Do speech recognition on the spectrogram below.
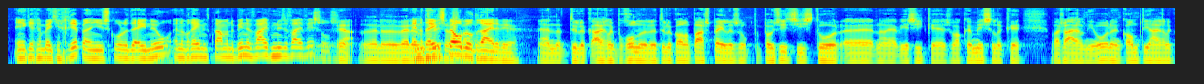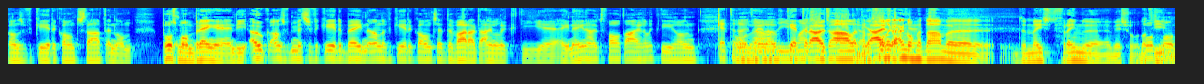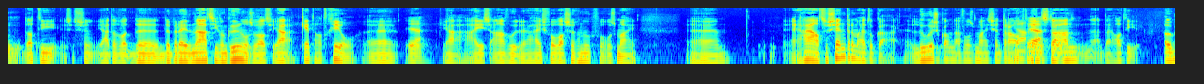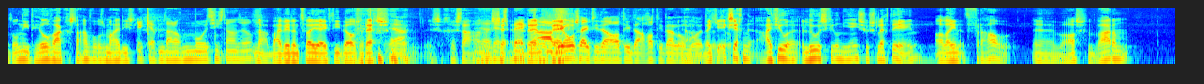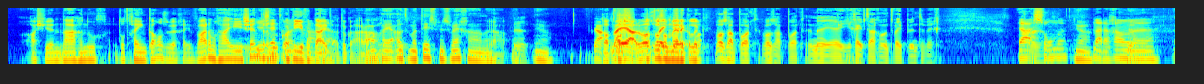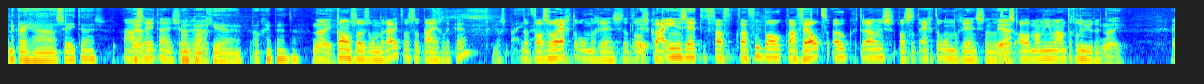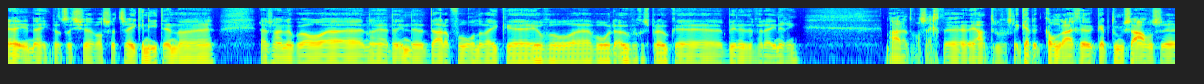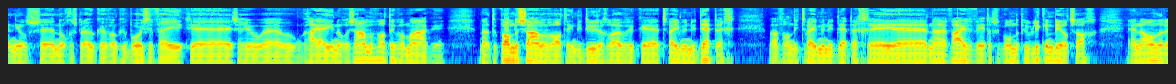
En je kreeg een beetje grip en je scoorde de 1-0. En op een gegeven moment kwamen er binnen vijf minuten vijf wissels. Ja, we we en het hele spelbeeld draaide weer. En natuurlijk, eigenlijk begonnen er natuurlijk al een paar spelers op posities door, eh, nou ja, weer zieke, zwakke, misselijke, waar ze eigenlijk niet horen. Een kamp die eigenlijk aan zijn verkeerde kant staat. En dan Bosman brengen. En die ook met zijn verkeerde benen aan de verkeerde kant zetten. Waar uiteindelijk die eh, 1-1 uitvalt eigenlijk. Die gewoon ketter uithalen. Die ketter uithalen ja, die dat vond ik eigenlijk nog eh, met name eh, de meest vreemde wissel. Dat Bosman. dat die, ja, dat wat de, de bredenatie van Grunels was. Ja, ket had geel. Ja. ja, hij is aanvoerder. Hij is volwassen genoeg volgens mij. Hij haalt zijn centrum uit elkaar. Lewis kwam daar volgens mij centraal ja, staan. Nou, daar had hij ook nog niet heel vaak gestaan volgens mij. Die, Ik heb hem daar nog nooit zien staan zelfs. nou, bij Willem II heeft hij wel eens rechts Ja. gestaan. Ja, Een rechtsback. ce- Ah, rechtsback. bij ons heeft hij daar, had, hij daar, had hij daar nog Ja, nooit. weet je, ik zeg, hij viel, Lewis viel niet eens zo slecht in. Alleen het verhaal eh, was, waarom, als je nagenoeg tot geen kans weggeeft, waarom ga je je centrum, centrum een kwartier van elkaar, tijd uit elkaar Waarom ga halen? je automatismes weghalen? Ja, Ja. Ja. Ja, Dat maar was- ja, dat was, was een beetje- opmerkelijk. Was apart, was apart. Nee, eh, je geeft daar gewoon twee punten weg. Ja, is zonde. Ja. Nou, dan gaan we Ja. eh, En dan krijg je HC thuis. AFC thuis. Dan Ja. pak je ook geen punten. Nee. Kansloos onderuit was dat eigenlijk, hè? Dat was wel echt de ondergrens. Dat was Ja. qua inzet, qua, qua voetbal, qua veld ook trouwens, was dat echt de ondergrens. Want dat Ja. was allemaal niet om aan te gluren. Nee, nee, nee dat is, eh, was het zeker niet. En eh, daar zijn ook wel eh, nou ja, de, in de daaropvolgende week eh, heel veel eh, woorden over gesproken eh, binnen de vereniging. Maar dat was echt, uh, ja, droevig. Ik heb, ik, ik heb toen s'avonds uh, Niels uh, nog gesproken van Quick Boys TV. Ik zeg, joh, hoe ga jij hier nog een samenvatting van maken? Nou, toen kwam de samenvatting. Die duurde geloof ik 2 minuten 30. Waarvan die 2 minuten 30 uh, na 45 seconden publiek in beeld zag. En de andere...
